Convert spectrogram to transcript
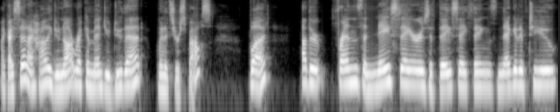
Like I said, I highly do not recommend you do that when it's your spouse. But other friends and naysayers, if they say things negative to you,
